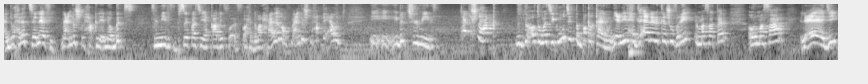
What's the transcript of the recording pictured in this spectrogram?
عنده حالة تنافي ما عندوش الحق لأنه بت في الملف بصفته قاضي في واحد المرحلة donc ما عندوش الحق يعاود يبت في الملف. ما عندوش الحق. أوتوماتيكمون تيطبق القانون. يعني لحد الآن أنا كنشوف غير المساطر أو المسار العادي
